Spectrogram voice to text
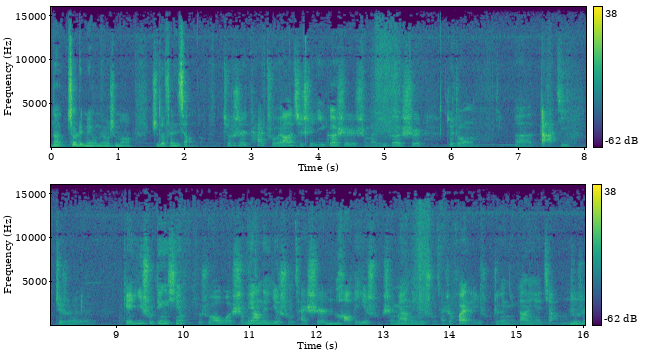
那这里面有没有什么值得分享的？就是它主要其实一个是什么？一个是这种，呃，打击，就是给艺术定性，就说我什么样的艺术才是好的艺术，什么样的艺术才是坏的艺术。这个你刚刚也讲了，就是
